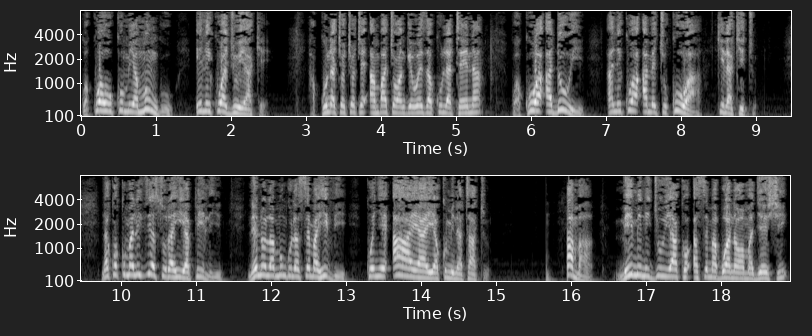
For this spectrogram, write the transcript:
kwa kuwa hukumu ya mungu ilikuwa juu yake. Hakuna chochote ambacho wangeweza kula tena kwa kuwa adui alikuwa amechukua kila kitu. Na kwa kumalizia sura hii ya pili neno la mungu lasema hivi kwenye aya ya 13 kama mimi ni juu yako asema bwana wa majeshi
